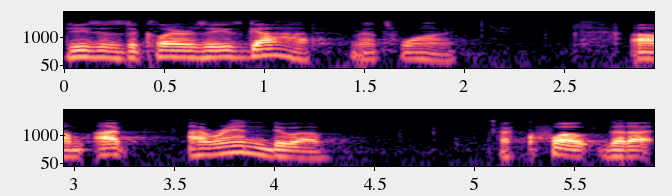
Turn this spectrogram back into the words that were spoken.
Jesus declares he's God. That's why. Um, I, I ran into a a quote that I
